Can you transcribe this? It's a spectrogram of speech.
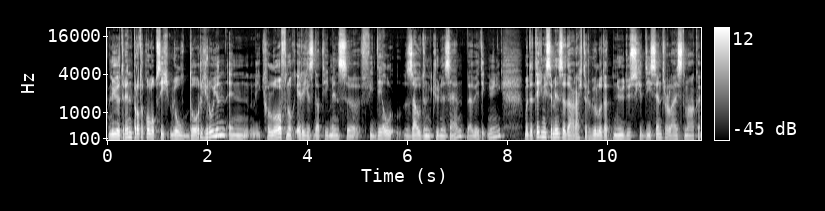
Nu, het renprotocol op zich wil doorgroeien en ik geloof nog ergens dat die mensen fideel zouden kunnen zijn, dat weet ik nu niet. Maar de technische mensen daarachter willen dat nu dus gedecentralized maken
